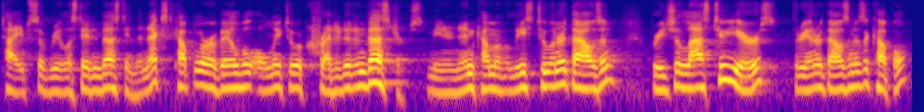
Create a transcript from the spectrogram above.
types of real estate investing. The next couple are available only to accredited investors, meaning an income of at least 200,000 for each of the last two years, 300,000 as a couple,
